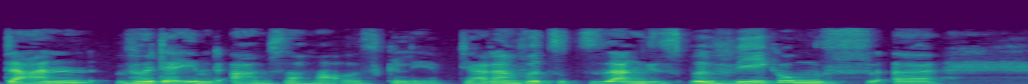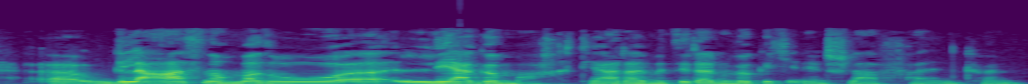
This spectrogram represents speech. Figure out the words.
dann wird er eben abends nochmal ausgelebt. Ja, dann wird sozusagen dieses Bewegungsglas äh, äh, nochmal so äh, leer gemacht, ja, damit sie dann wirklich in den Schlaf fallen können.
